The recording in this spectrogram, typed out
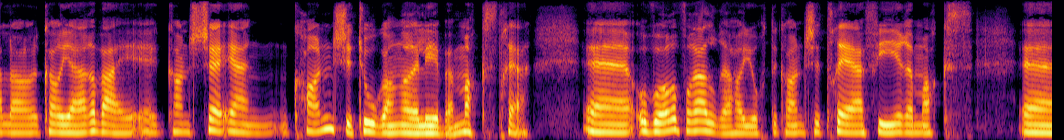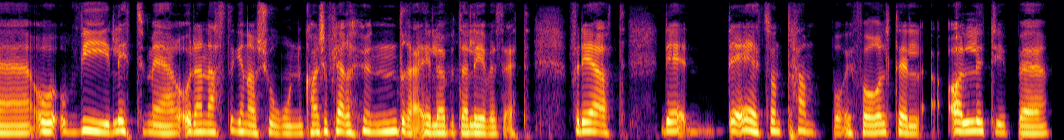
eller karrierevei eh, kanskje en, kanskje to ganger i livet, maks tre. Eh, og våre foreldre har gjort det kanskje tre, fire, maks. Eh, og, og vi litt mer, og den neste generasjonen kanskje flere hundre i løpet av livet sitt. Fordi at det, det er et sånt tempo i forhold til alle typer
